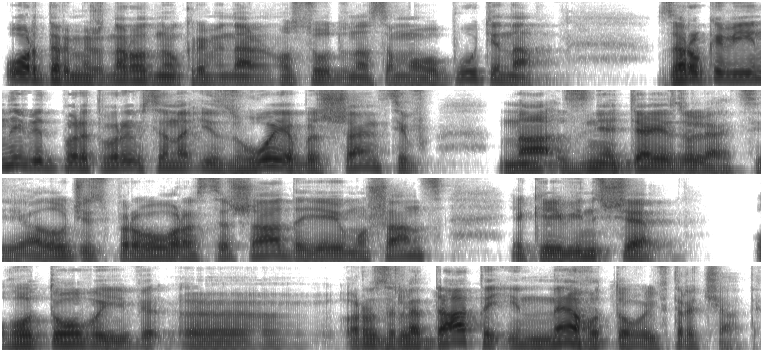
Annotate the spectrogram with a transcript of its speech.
ордер міжнародного кримінального суду на самого Путіна. За роки війни він перетворився на ізгоя без шансів на зняття ізоляції. Але участь в переговорах США дає йому шанс, який він ще готовий е, розглядати і не готовий втрачати.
